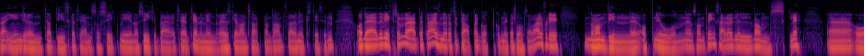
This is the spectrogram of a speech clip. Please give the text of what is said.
det er ingen grunn til at de skal tjene så sykt mye når sykepleiere tjener, mindre. Jeg husker jeg var en sak blant annet for en ukes tid siden. Og det, det virker som det er, dette er liksom et resultat av godt kommunikasjonsarbeid. fordi når man vinner opinionen i en sånn ting, så er det veldig vanskelig eh, å,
